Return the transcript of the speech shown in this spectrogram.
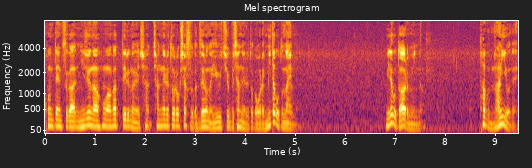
コンテンツが20何本上がっているのにチャンネル登録者数がゼロの YouTube チャンネルとか俺見たことないもん。見たことあるみんな。多分ないよね。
